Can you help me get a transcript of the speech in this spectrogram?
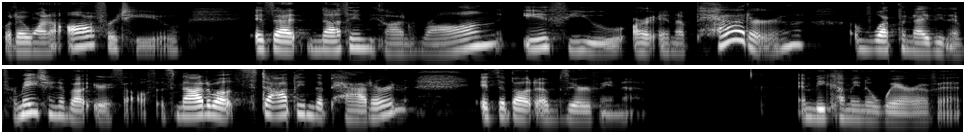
what I want to offer to you is that nothing's gone wrong if you are in a pattern of weaponizing information about yourself. It's not about stopping the pattern, it's about observing it and becoming aware of it.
